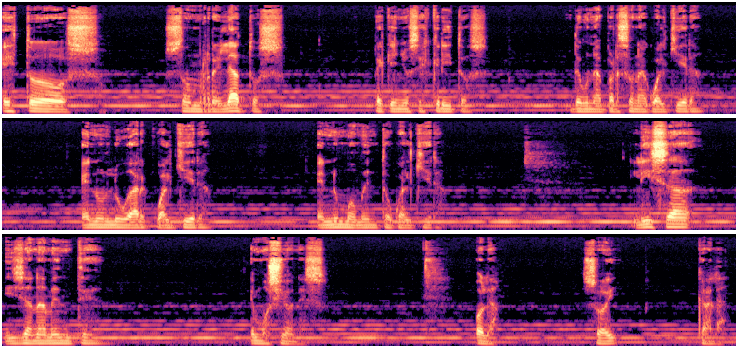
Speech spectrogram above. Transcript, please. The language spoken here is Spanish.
Estos son relatos, pequeños escritos de una persona cualquiera, en un lugar cualquiera, en un momento cualquiera. Lisa y llanamente emociones. Hola, soy Cala.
